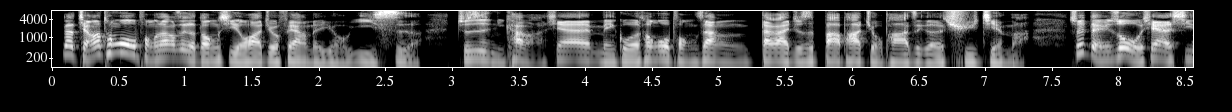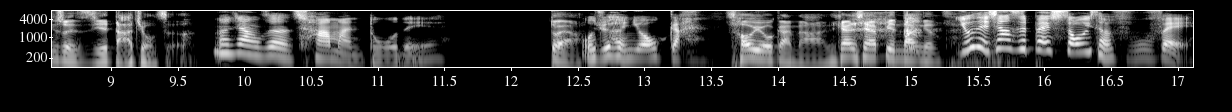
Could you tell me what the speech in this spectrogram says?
那讲到通货膨胀这个东西的话，就非常的有意思了。就是你看嘛，现在美国的通货膨胀大概就是八趴九趴这个区间嘛，所以等于说我现在薪水直接打九折。那这样真的差蛮多的耶。对啊，我觉得很有感，超有感的啊！你看现在便当、啊、有点像是被收一层服务费，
